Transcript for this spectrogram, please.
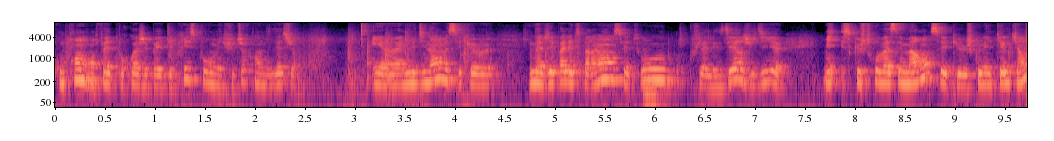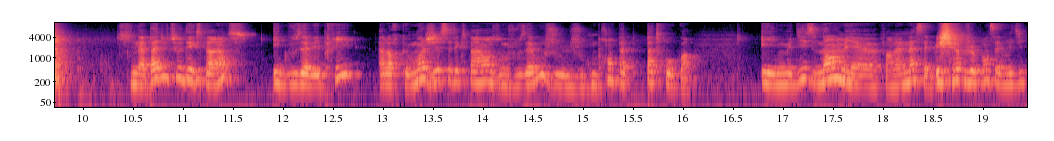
comprendre en fait pourquoi j'ai pas été prise pour mes futures candidatures. Et euh, elle me dit non, mais c'est que vous n'aviez pas l'expérience et tout. Je la laisse dire, je lui dis mais ce que je trouve assez marrant, c'est que je connais quelqu'un qui n'a pas du tout d'expérience et que vous avez pris alors que moi j'ai cette expérience, donc je vous avoue, je, je comprends pas, trop quoi. Et ils me disent non, mais euh, enfin la NAS elle m'échappe, je pense, elle me dit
